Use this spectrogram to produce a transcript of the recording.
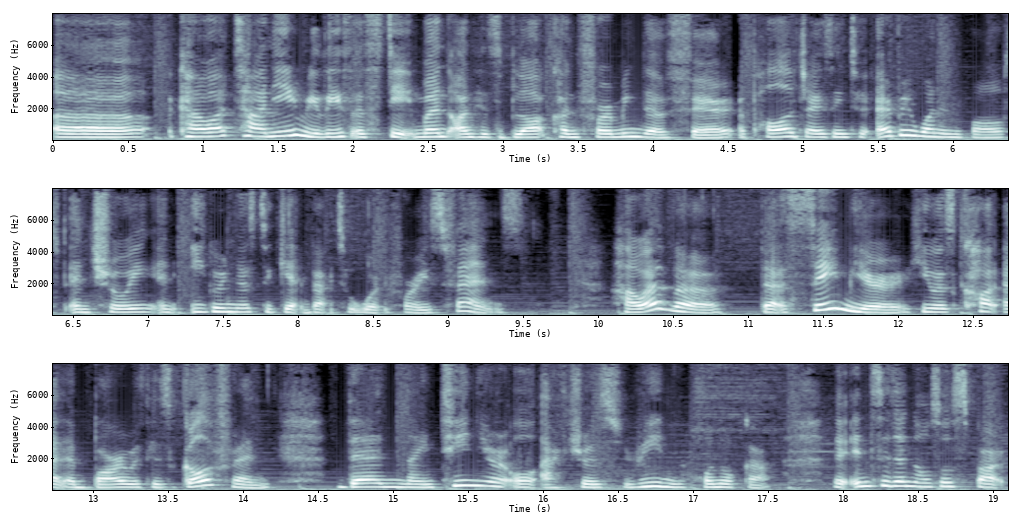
Uh, Kawatani released a statement on his blog confirming the affair, apologizing to everyone involved, and showing an eagerness to get back to work for his fans. However, that same year, he was caught at a bar with his girlfriend, then 19 year old actress Rin Honoka. The incident also sparked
